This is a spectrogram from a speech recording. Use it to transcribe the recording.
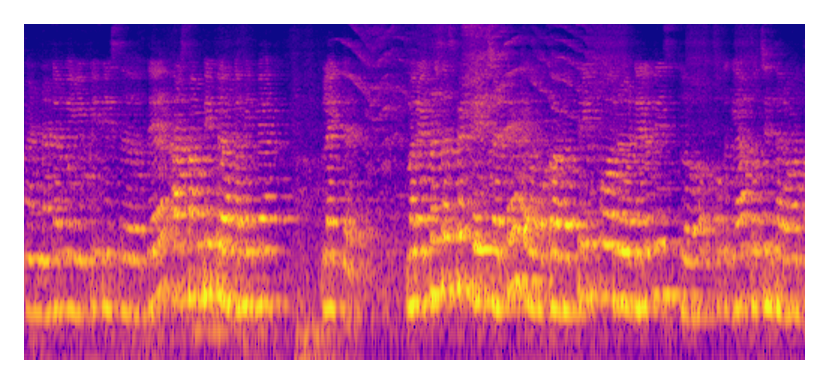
And undergoing MPPs uh, there or some people are coming back like that. మనం ఎక్కడ సస్పెక్ట్ చేయొచ్చంటే ఒక త్రీ ఫోర్ డెలివరీస్లో ఒక గ్యాప్ వచ్చిన తర్వాత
